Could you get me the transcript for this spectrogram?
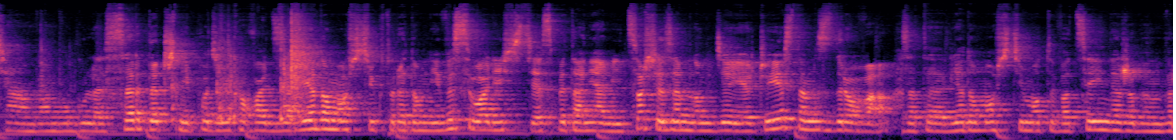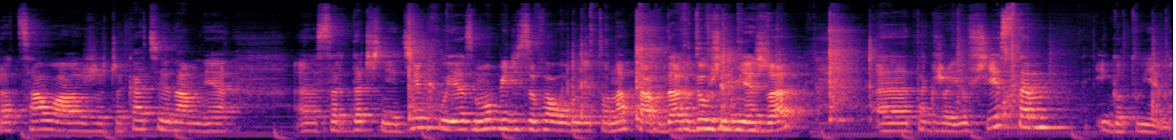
Chciałam Wam w ogóle serdecznie podziękować za wiadomości, które do mnie wysyłaliście z pytaniami, co się ze mną dzieje, czy jestem zdrowa, za te wiadomości motywacyjne, żebym wracała, że czekacie na mnie. E, Serdecznie dziękuję, zmobilizowało mnie to naprawdę w dużej mierze. E, Także już jestem i gotujemy.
